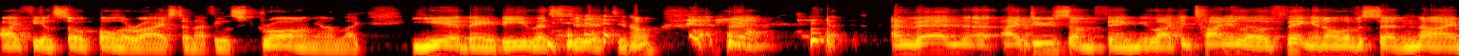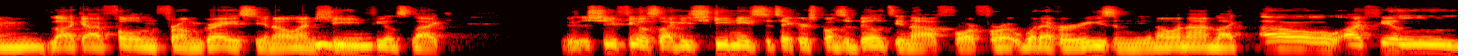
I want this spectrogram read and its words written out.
I feel so polarized and I feel strong and I'm like, yeah, baby, let's do it, you know? yeah And then uh, I do something like a tiny little thing and all of a sudden I'm like, I've fallen from grace, you know, and she Mhm. feels like, she feels like she needs to take responsibility now for for whatever reason, you know, and I'm like, oh, I feel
